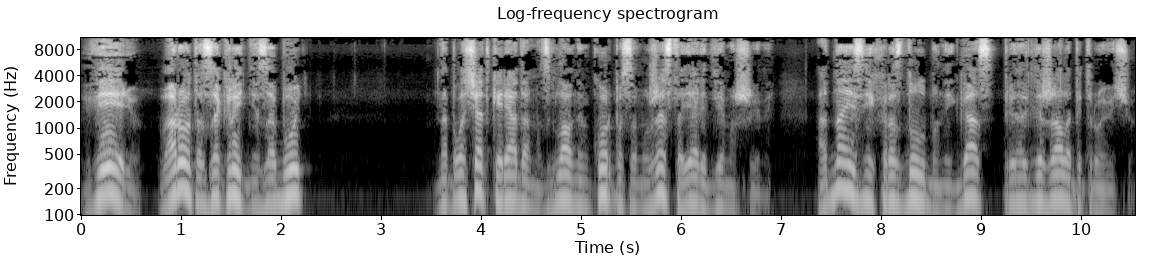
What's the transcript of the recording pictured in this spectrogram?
верю. Ворота закрыть не забудь. На площадке рядом с главным корпусом уже стояли две машины. Одна из них, раздолбанный газ, принадлежала Петровичу.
